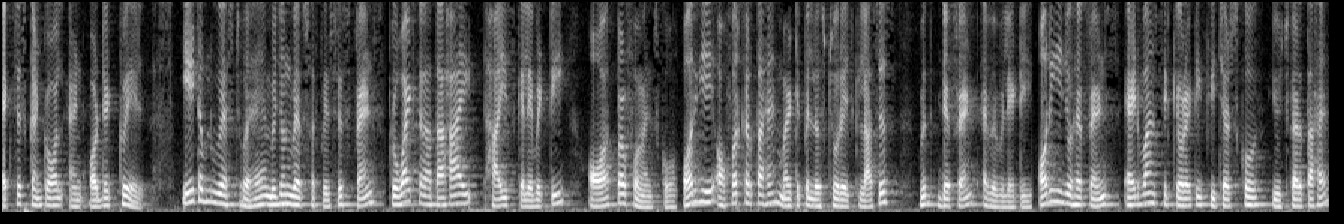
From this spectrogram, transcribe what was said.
access control and audit trails. ए जो है Amazon web services friends provide कराता है हाई हाई स्केलेबिलिटी और परफॉर्मेंस को। और ये ऑफ़र करता है multiple storage classes with different availability और ये जो है फ्रेंड्स एडवांस सिक्योरिटी फीचर्स को यूज़ करता है,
